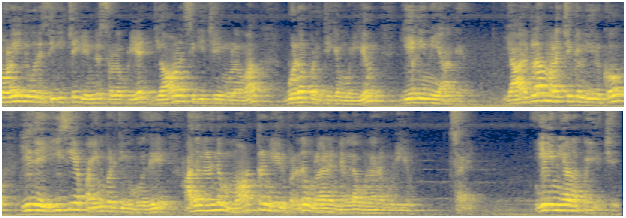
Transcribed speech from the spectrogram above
தொலைதூர சிகிச்சை என்று சொல்லக்கூடிய தியான சிகிச்சை மூலமா குணப்படுத்திக்க முடியும் எளிமையாக. யாருக்கெல்லாம் மலச்சிக்கல் இருக்கோ இதை ஈஸியா பயன்படுத்திக்கும் போது அதுல இருந்து மாற்றம் ஏற்படுறது உங்களால நல்லா உணர முடியும். சரி. எளிமையான பயிற்சி.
